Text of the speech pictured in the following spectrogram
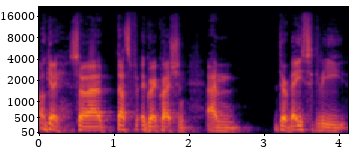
Okay, so uh, that's a great question. Um, they're basically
